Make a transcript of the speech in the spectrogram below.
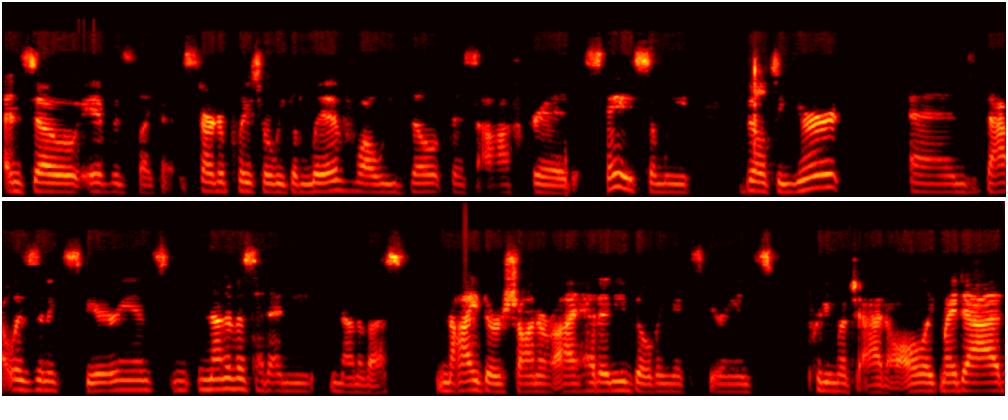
And so it was like a starter place where we could live while we built this off grid space and we built a yurt. And that was an experience. None of us had any, none of us, neither Sean or I had any building experience pretty much at all. Like my dad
